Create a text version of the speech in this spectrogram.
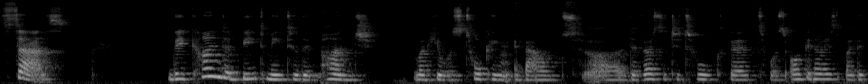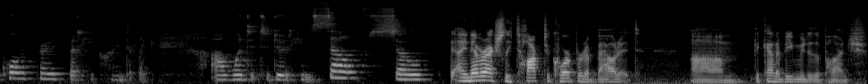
says, they kind of beat me to the punch when he was talking about uh, diversity talk that was organized by the corporate, but he kind of like uh, wanted to do it himself. So I never actually talked to corporate about it. Um, they kind of beat me to the punch.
